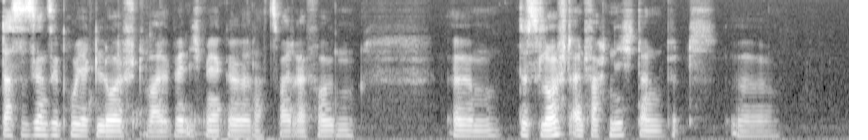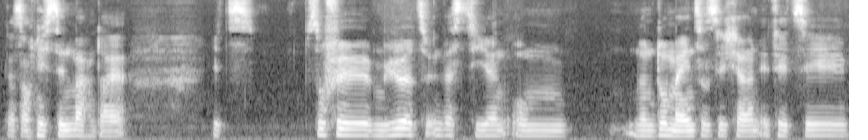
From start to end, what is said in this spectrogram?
dass das ganze Projekt läuft, weil wenn ich merke, nach zwei, drei Folgen, ähm, das läuft einfach nicht, dann wird äh, das auch nicht Sinn machen, da jetzt so viel Mühe zu investieren, um einen Domain zu sichern, etc.,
